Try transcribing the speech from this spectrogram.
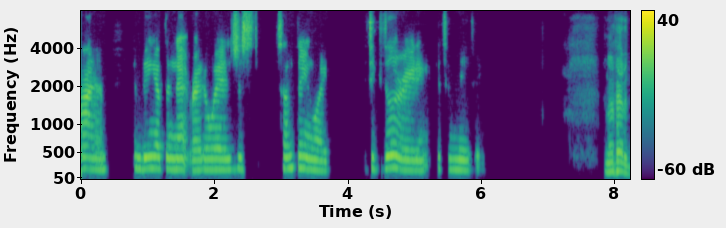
time and being at the net right away is just something like it's exhilarating. It's amazing. And I've had a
